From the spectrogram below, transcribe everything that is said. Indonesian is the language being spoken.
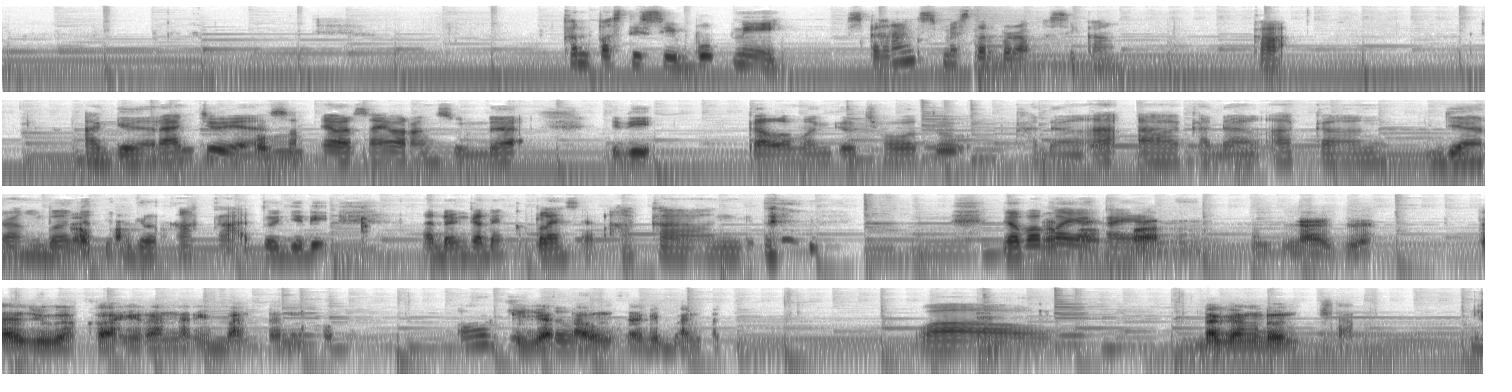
Kan pasti sibuk nih. Sekarang semester berapa sih Kang? Kak? Agak rancu ya. Soalnya saya orang Sunda. Jadi kalau manggil cowok tuh kadang AA, kadang Akang. Jarang banget Gampang. manggil kakak tuh. Jadi kadang-kadang kepleset Akang gitu. Gak apa-apa ya Nggak kayak. apa-apa, santai aja saya juga kelahiran dari Banten kok Oh tiga gitu. tahun saya di Banten Wow. dagang daun pisang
